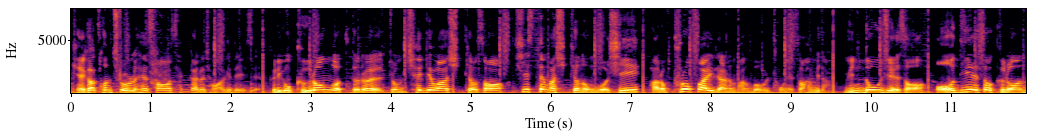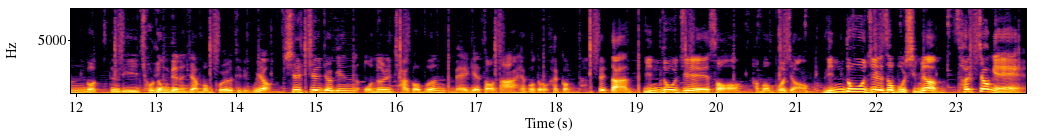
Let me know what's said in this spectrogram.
걔가 컨트롤을 해서 색깔을 정하게 돼 있어요. 그리고 그런 것들을 좀 체계화 시켜서 시스템화 시켜 놓은 것이 바로 프로파일이라는 방법을 통해서 합니다. 윈도우즈에서 어디에서 그런 것들이 적용되는지 한번 보여드리고요. 실질적인 오늘 작업은 맥에서 다 해보도록 할 겁니다. 일단 윈도우즈에서 한번 보죠. 윈도우즈에서 보시면 설정에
